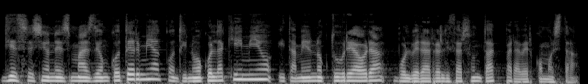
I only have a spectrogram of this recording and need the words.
10 sesiones más de oncotermia, continuó con la quimio y también en octubre ahora volverá a realizarse un TAC para ver cómo está.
